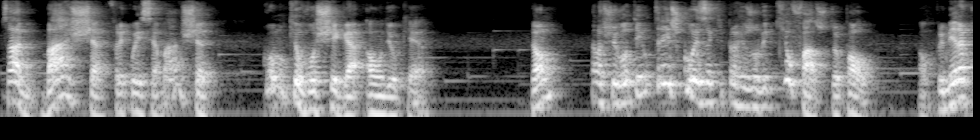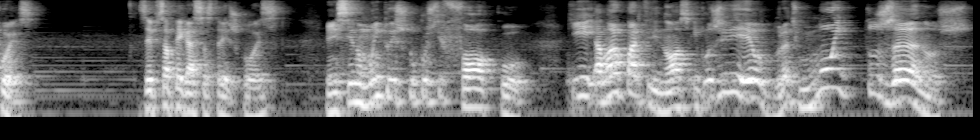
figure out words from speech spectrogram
sabe, baixa, frequência baixa, como que eu vou chegar aonde eu quero? Então, ela chegou, tenho três coisas aqui para resolver. O que eu faço, doutor Paulo? Então, primeira coisa, você precisa pegar essas três coisas. Eu ensino muito isso no curso de foco, que a maior parte de nós, inclusive eu, durante muitos anos,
